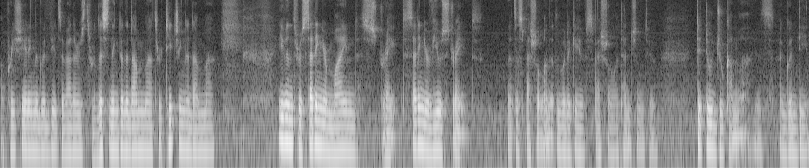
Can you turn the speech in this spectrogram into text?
appreciating the good deeds of others, through listening to the Dhamma, through teaching the Dhamma, even through setting your mind straight, setting your view straight. That's a special one that the Buddha gave special attention to. Tituju kamma is a good deed.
